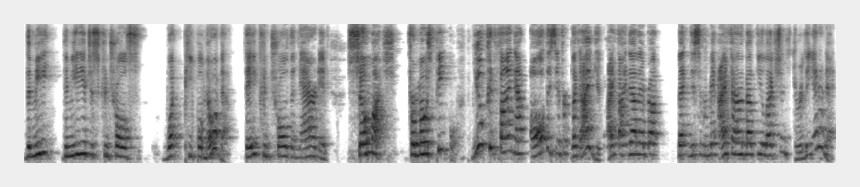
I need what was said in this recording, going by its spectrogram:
the me the media just controls what people know about. They control the narrative so much for most people. You could find out all this information, like I do. I find out about that this information. I found about the elections through the internet.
